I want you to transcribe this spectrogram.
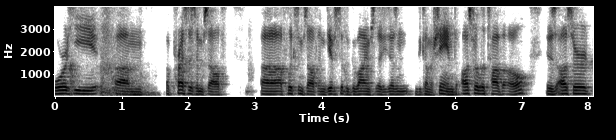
or he um, oppresses himself, uh, afflicts himself, and gives to the Gabayim so that he doesn't become ashamed. Asr latavao, it is asr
